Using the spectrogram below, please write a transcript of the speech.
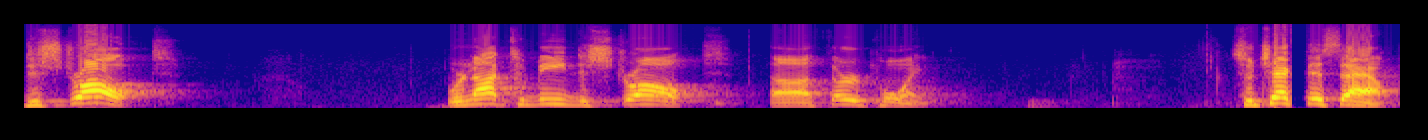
Distraught. We're not to be distraught. Uh, third point. So check this out.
